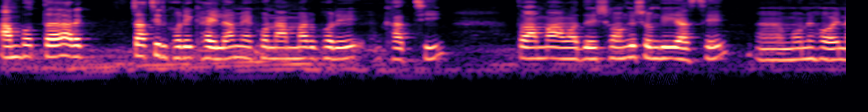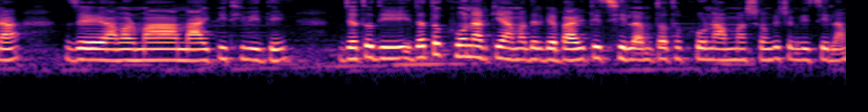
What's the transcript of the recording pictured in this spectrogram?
আম ভর্তা আরেক চাচির ঘরে খাইলাম এখন আম্মার ঘরে খাচ্ছি। তো আম্মা আমাদের সঙ্গে সঙ্গেই আছে। আহ, মনে হয় না যে আমার মা নাই পৃথিবীতে। যতদি যতক্ষণ আর কি আমাদের বাড়িতে ছিলাম ততক্ষণ আম্মার সঙ্গে সঙ্গে ছিলাম।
